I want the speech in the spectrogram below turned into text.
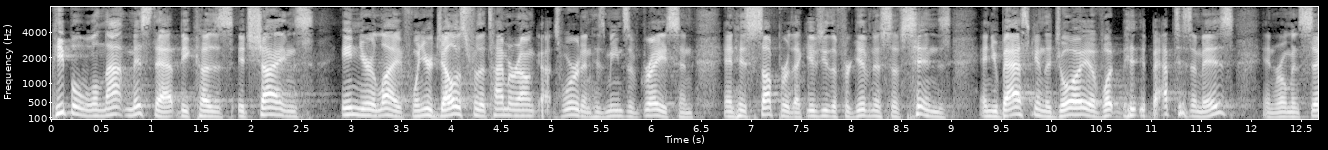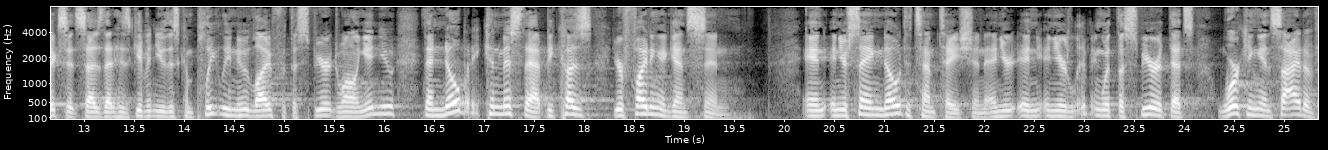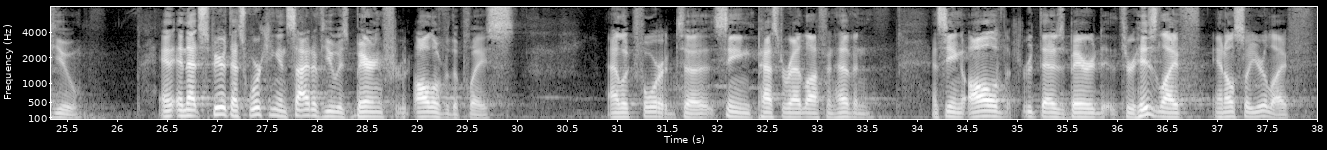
people will not miss that because it shines in your life. When you're jealous for the time around God's Word and His means of grace and, and His supper that gives you the forgiveness of sins, and you bask in the joy of what baptism is, in Romans 6 it says that has given you this completely new life with the Spirit dwelling in you, then nobody can miss that because you're fighting against sin and, and you're saying no to temptation, and you're, and, and you're living with the Spirit that's working inside of you. And, and that Spirit that's working inside of you is bearing fruit all over the place. I look forward to seeing Pastor Radloff in heaven and seeing all of the fruit that is bared through his life and also your life.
